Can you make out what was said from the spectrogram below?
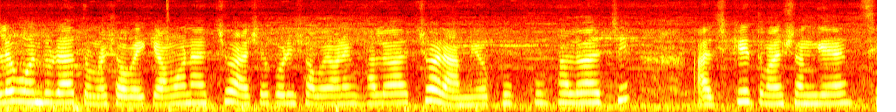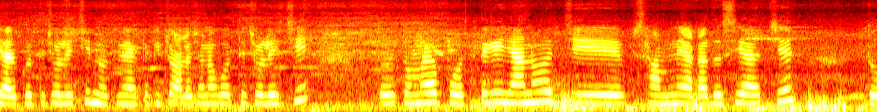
হ্যালো বন্ধুরা, তোমরা সবাই কেমন আছো? আশা করি সবাই অনেক ভালো আছো আর আমিও খুব খুব ভালো আছি। আজকে তোমার সঙ্গে শেয়ার করতে চলেছি, নতুন একটা কিছু আলোচনা করতে চলেছি। তো তোমরা প্রত্যেকেই জানো যে সামনে একাদশী আছে। তো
